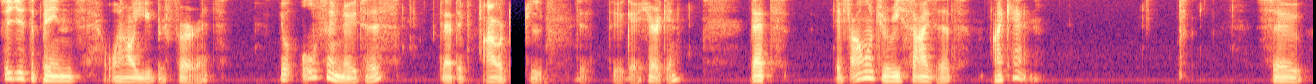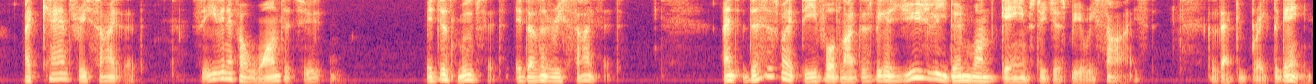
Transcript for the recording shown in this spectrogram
So it just depends how you prefer it. You'll also notice that if I were to just to go here again, that if I want to resize it, I can. So I can't resize it. So even if I wanted to, it just moves it. It doesn't resize it. And this is by default like this because usually you don't want games to just be resized because that could break the game.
